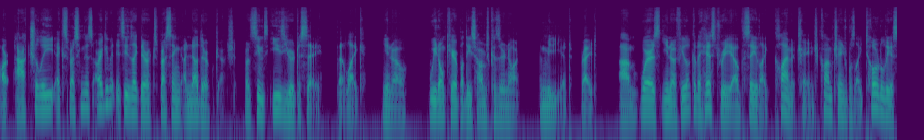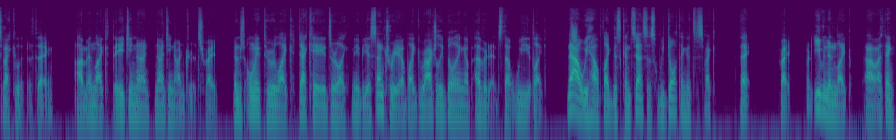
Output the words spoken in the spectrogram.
are actually expressing this argument. It seems like they're expressing another objection, but it seems easier to say that like you know we don't care about these harms because they're not immediate, right? Um, whereas, you know, if you look at the history of, say, like climate change, climate change was like totally a speculative thing um, in like the 18, 1900s, right? And it's only through like decades or like maybe a century of like gradually building up evidence that we like now we have like this consensus. We don't think it's a spec thing, right? But even in like, uh, I think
